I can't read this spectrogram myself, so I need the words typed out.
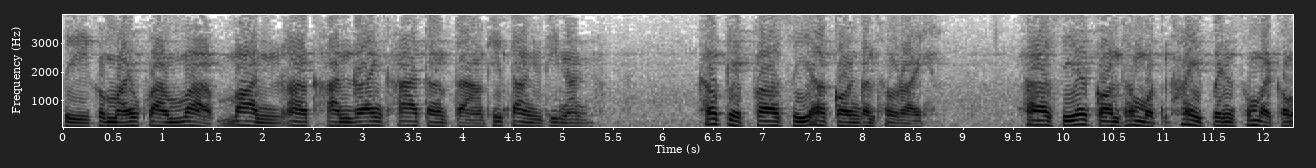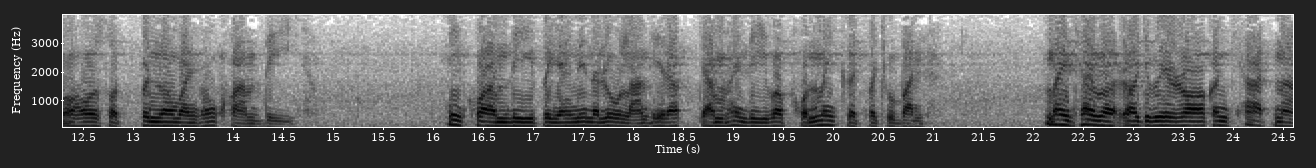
สี่ก็หมายความว่าบ้านอาคารร้านค้าต่างๆ ที่ตั้งอยู่ที่นั้นเขาเก็บภาษีอากรกันเท่าไหร่ ภาษีอากรทั้งหมดให้เป็นสมบัติของมโหสถเป็นรางวัลของความดี นี่ความดีเป็นอย่างนี้นะลูกหลานที่รักจำให้ดีว่าผลไม่เกิดปัจจุบัน ไม่ใช่ว่าเราจะไปรอกันชาติหน้า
